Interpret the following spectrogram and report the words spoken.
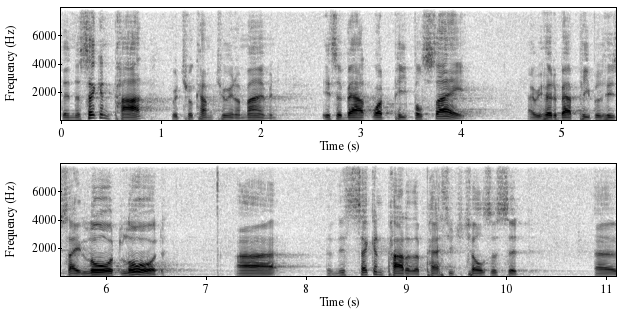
Then, the second part, which we'll come to in a moment, is about what people say. We heard about people who say, Lord, Lord. Uh, and this second part of the passage tells us that uh,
